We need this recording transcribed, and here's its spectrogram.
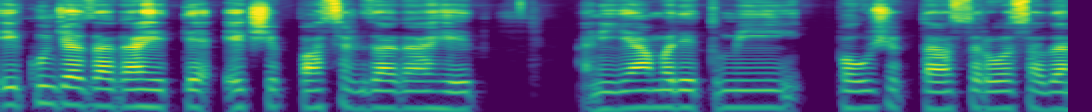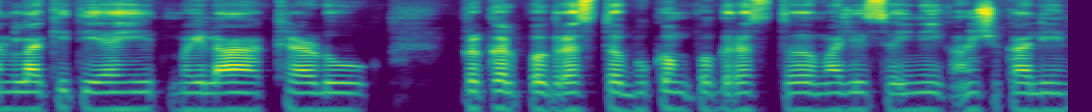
एकूण ज्या जागा आहेत. त्या एकशे पासष्ट जागा आहेत. आणि यामध्ये तुम्ही पाहू शकता सर्वसाधारणला किती आहेत. महिला खेळाडू प्रकल्पग्रस्त भूकंपग्रस्त माजी सैनिक अंशकालीन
